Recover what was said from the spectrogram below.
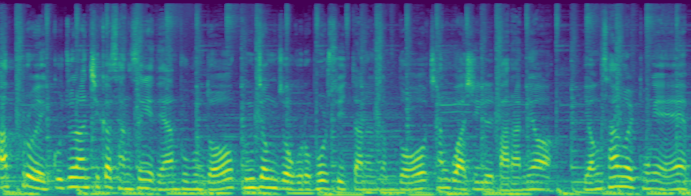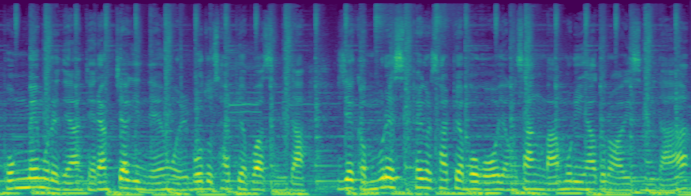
앞으로의 꾸준한 지가 상승에 대한 부분도 긍정적으로 볼 수 있다는 점도 참고하시길 바라며 영상을 통해 본 매물에 대한 대략적인 내용을 모두 살펴보았습니다. 이제 건물의 스펙을 살펴보고 영상 마무리하도록 하겠습니다.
